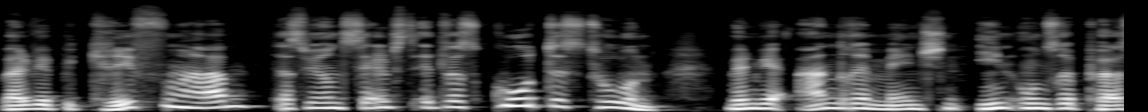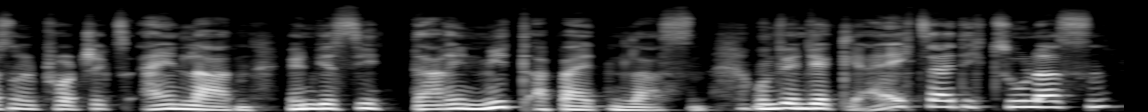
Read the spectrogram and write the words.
weil wir begriffen haben, dass wir uns selbst etwas Gutes tun, wenn wir andere Menschen in unsere Personal Projects einladen, wenn wir sie darin mitarbeiten lassen und wenn wir gleichzeitig zulassen,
